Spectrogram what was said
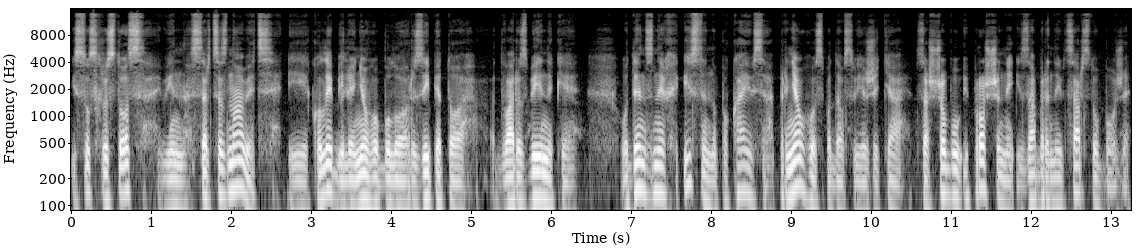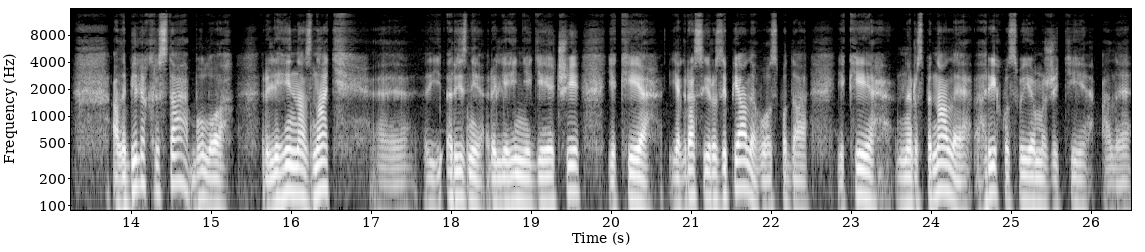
Ісус Христос, Він серцезнавець, і коли біля нього було розіп'ято два розбійники, один з них істинно покаявся, прийняв Господа в своє життя, за що був і прощений, і забраний в Царство Боже. Але біля Христа було релігійна знать, е, різні релігійні діячі, які якраз і розіп'яли Господа, які не розпинали гріх у своєму житті, але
